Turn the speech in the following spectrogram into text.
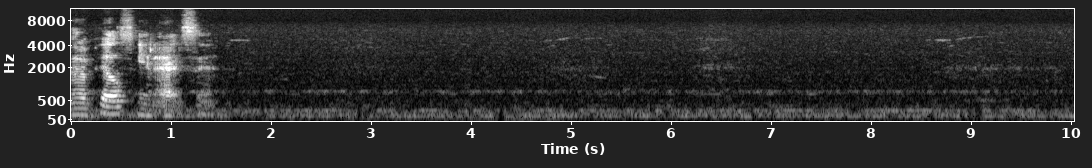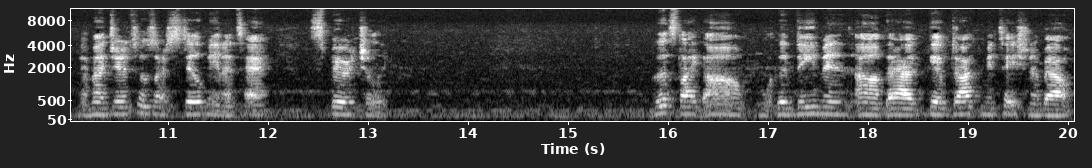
And a pale skin accent. My genitals are still being attacked spiritually. Looks like um the demon um, that I gave documentation about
